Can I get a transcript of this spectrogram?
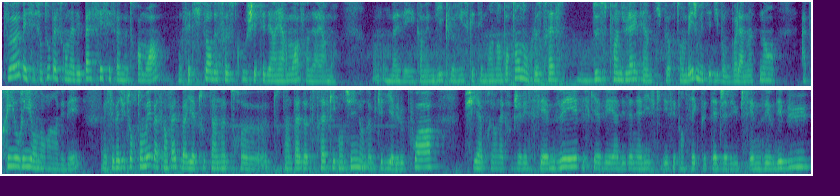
peu, mais c'est surtout parce qu'on avait passé ces fameux trois mois. Donc cette histoire de fausse couche était derrière moi, enfin derrière moi. On, m'avait quand même dit que le risque était moins important, donc le stress de ce point de vue-là était un petit peu retombé. Je m'étais dit bon, voilà, maintenant a priori on aura un bébé, mais c'est pas du tout retombé parce qu'en fait bah il y a tout un autre euh, tout un tas d'autres stress qui continuent. Donc comme je t'ai dit, il y avait le poids, puis après on a cru que j'avais le CMV parce qu'il y avait des analyses qui laissaient penser que peut-être j'avais eu le CMV au début.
